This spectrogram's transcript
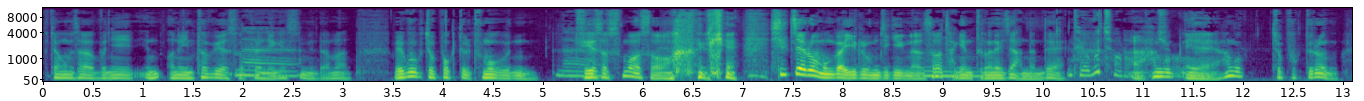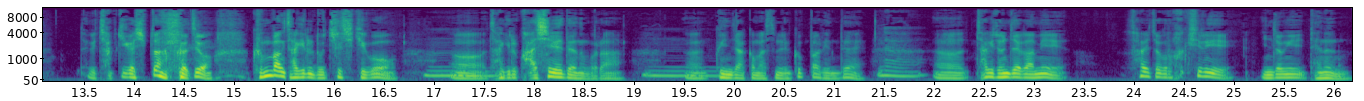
부장검사분이 인, 어느 인터뷰에서 네. 그런 얘기 했습니다만 외국 조폭들 두목은 네. 뒤에서 숨어서 이렇게 실제로 뭔가 일을 움직이면서 음. 자기는 드러내지 않는데 대부처럼 아, 한국 그렇죠. 예 한국 조폭들은 잡기가 쉽다는 거죠. 금방 자기를 노출시키고 음. 어, 자기를 과시해야 되는 거라. 음. 어, 그 이제 아까 말씀드린 끝발인데 네. 어, 자기 존재감이 사회적으로 확실히 인정이 되는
